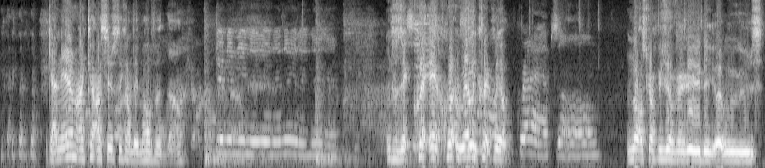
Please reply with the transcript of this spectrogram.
Can you? I, ca I seriously can't be bothered though. Because it, qui- it qui- really quickly up- rap song. Not Scrappy's other videos.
